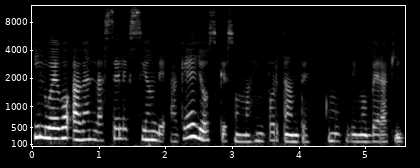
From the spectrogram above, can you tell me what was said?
y luego hagan la selección de aquellos que son más importantes, como pudimos ver aquí.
